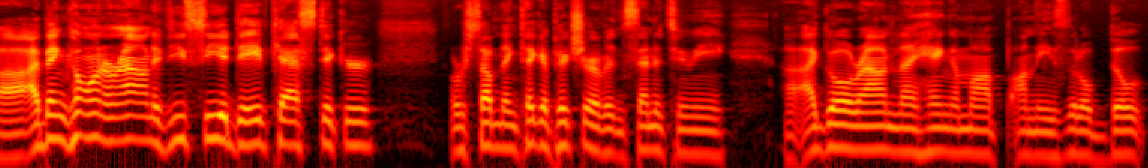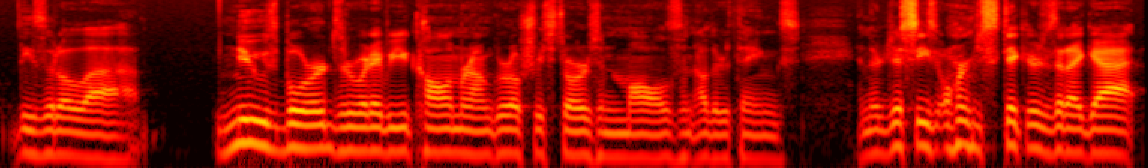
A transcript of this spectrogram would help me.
Uh, I've been going around. If you see a Dave Cast sticker or something, take a picture of it and send it to me. Uh, I go around and I hang them up on these little built these little uh, news boards or whatever you call them around grocery stores and malls and other things. And they're just these orange stickers that I got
